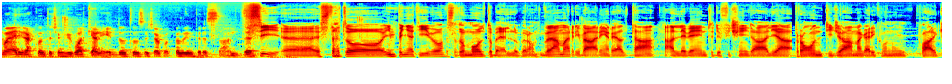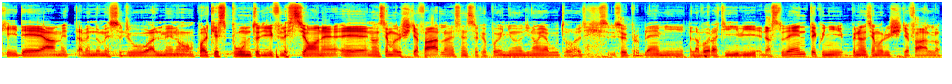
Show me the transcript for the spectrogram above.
Magari raccontaci anche qualche aneddoto se c'è qualcosa di interessante. Sì, eh, è stato impegnativo, è stato molto bello però. Volevamo arrivare in realtà all'evento di Officina Italia pronti già magari con un, qualche idea, met- avendo messo giù almeno qualche spunto di riflessione e non siamo riusciti a farlo, nel senso che poi ognuno di noi noi ha avuto i suoi problemi lavorativi da studente, quindi poi non siamo riusciti a farlo.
